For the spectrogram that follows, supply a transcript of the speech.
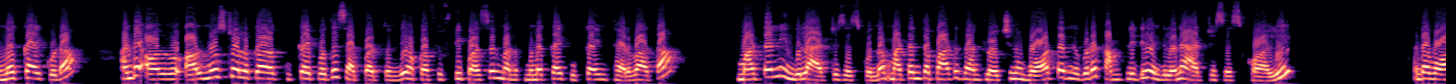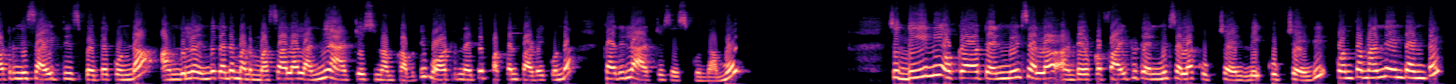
మునక్కాయ కూడా అంటే ఆల్మోస్ట్ ఒక కుక్ అయిపోతే సరిపడుతుంది. ఒక ఫిఫ్టీ పర్సెంట్ మనకు మునక్కాయ కుక్ అయిన తర్వాత మటన్ ఇందులో యాడ్ చేసేసుకుందాం. మటన్తో పాటు దాంట్లో వచ్చిన వాటర్ని కూడా కంప్లీట్గా ఇందులోనే యాడ్ చేసేసుకోవాలి. అంటే వాటర్ని సైడ్ తీసి పెట్టకుండా అందులో ఎందుకంటే మనం మసాలాలు అన్ని యాడ్ చేస్తున్నాం కాబట్టి వాటర్ని అయితే పక్కన పడేయకుండా కర్రీలో యాడ్ చేసేసుకుందాము. సో దీన్ని ఒక టెన్ మినిట్స్ అలా అంటే ఒక ఫైవ్ టు టెన్ మినిట్స్ అలా కుక్ చేయండి కుక్ చేయండి. కొంతమంది ఏంటంటే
